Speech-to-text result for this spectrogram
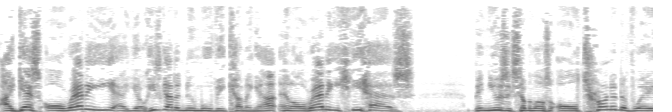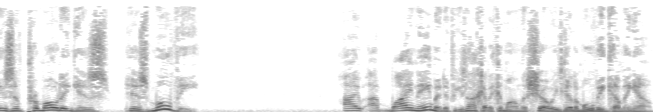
I guess already, uh, you know, he's got a new movie coming out, and already he has been using some of those alternative ways of promoting his his movie. I, I why name it if he's not going to come on the show? He's got a movie coming out.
